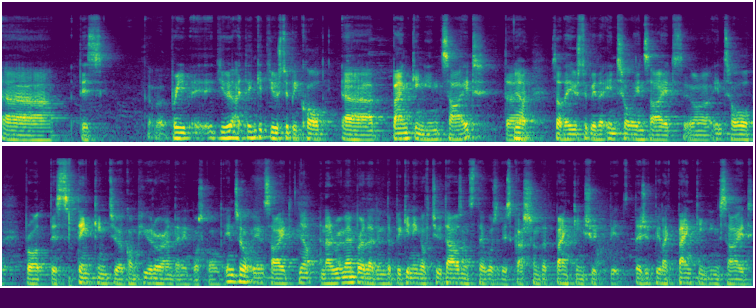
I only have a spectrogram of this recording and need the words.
uh, this uh, pre. It, I think it used to be called uh, banking inside the, yeah. So there used to be the Intel Inside. Uh, Intel brought this thinking to a computer, and then it was called Intel Inside. Yeah. And I remember that in the beginning of 2000s, there was a discussion that banking should be there should be like banking inside,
